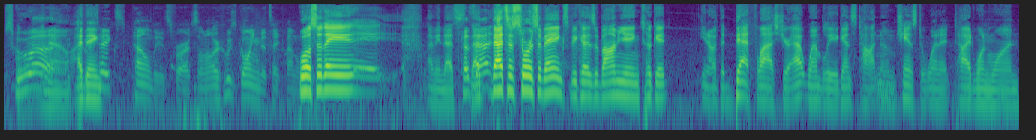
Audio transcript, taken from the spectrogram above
scorer. Who, uh, you know, who I think. takes penalties for Arsenal, or who's going to take penalties? Well, so they, I mean, that's that, that- that's a source of angst because Aubameyang took it, you know, at the death last year at Wembley against Tottenham, Mm. chance to win it, tied one-one,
